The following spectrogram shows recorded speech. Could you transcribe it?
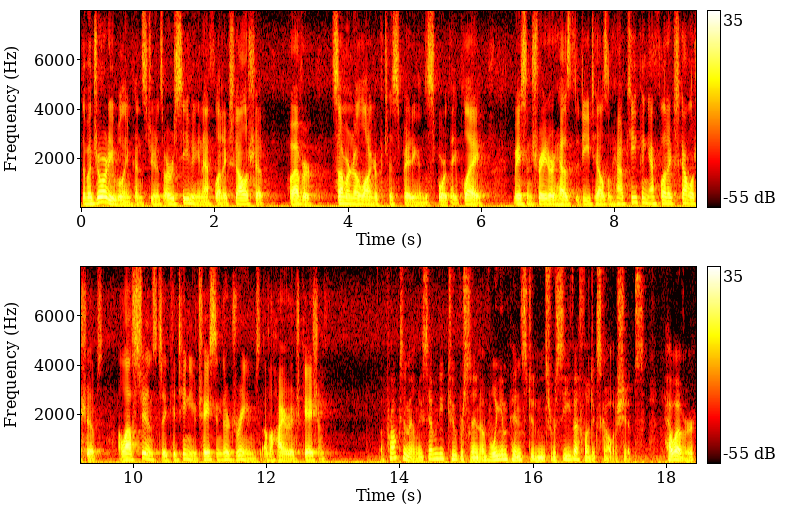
the majority of William Penn students are receiving an athletic scholarship. However, some are no longer participating in the sport they play. Mason Schrader has the details on how keeping athletic scholarships allows students to continue chasing their dreams of a higher education. Approximately 72% of William Penn students receive athletic scholarships. However,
